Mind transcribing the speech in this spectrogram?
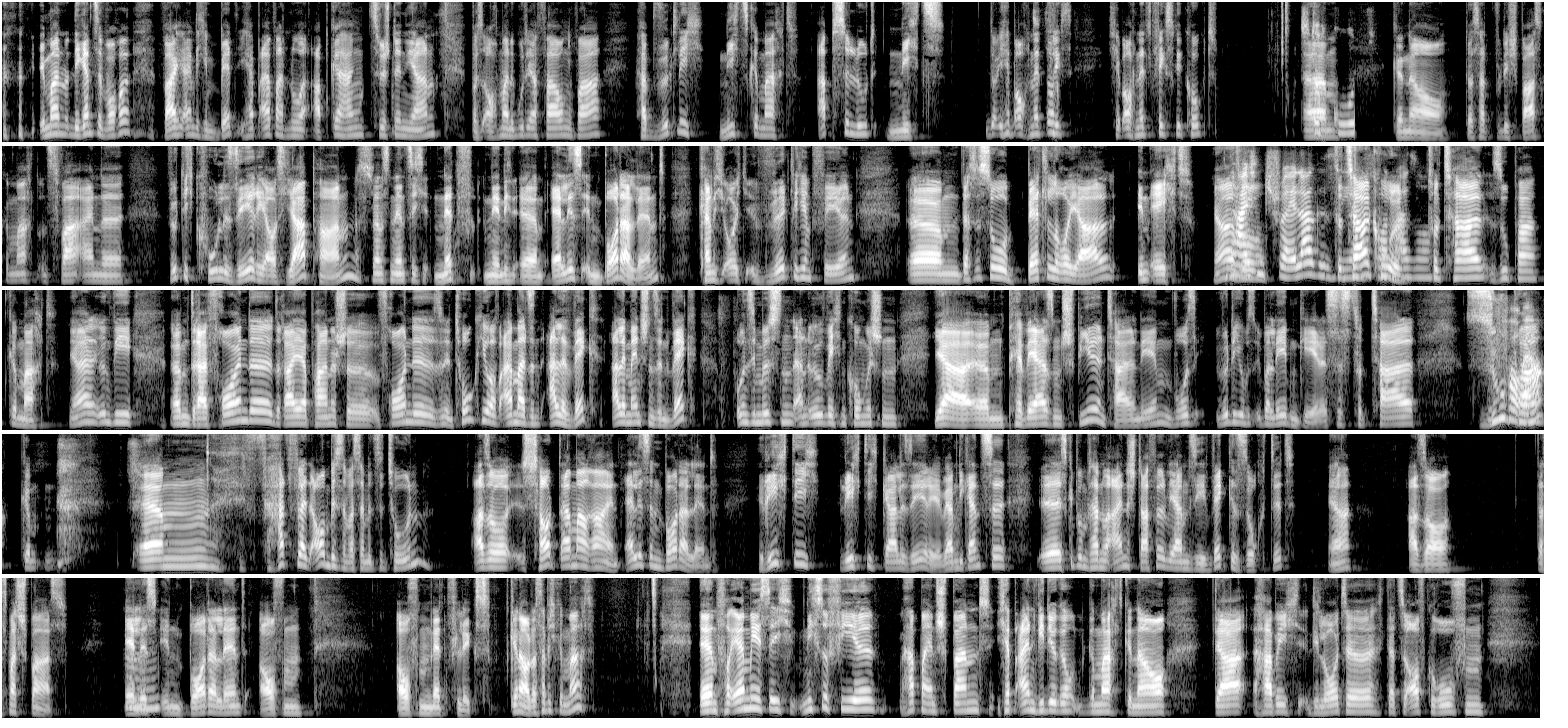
Immer nur- die ganze Woche war ich eigentlich im Bett. Ich habe einfach nur abgehangen zwischen den Jahren, was auch mal eine gute Erfahrung war. Habe wirklich nichts gemacht. Absolut nichts. Ich habe auch Netflix, ich habe auch Netflix geguckt. Ist Ähm, doch gut. Genau, das hat wirklich Spaß gemacht. Und zwar eine wirklich coole Serie aus Japan. Das Ganze nennt sich Netf nee, nicht, ähm, Alice in Borderland. Kann ich euch wirklich empfehlen. Ähm, das ist so Battle Royale in echt. Ja, da habe ich so einen Trailer gesehen. total von, cool, also, total super gemacht. Ja, irgendwie ähm, drei Freunde, drei japanische Freunde sind in Tokio. Auf einmal sind alle weg, alle Menschen sind weg und sie müssen an irgendwelchen komischen, ja, ähm, perversen Spielen teilnehmen, wo es wirklich ums Überleben geht. Es ist total super. Ähm, hat vielleicht auch ein bisschen was damit zu tun. Also schaut da mal rein. Alice in Borderland. Richtig, richtig geile Serie. Wir haben die ganze, äh, es gibt momentan nur eine Staffel, wir haben sie weggesuchtet. Ja, also das macht Spaß. Alice in Borderland auf dem auf dem Netflix. Genau, das habe ich gemacht. Ähm, VR-mäßig nicht so viel, hab mal entspannt. Ich habe ein Video ge gemacht, genau. Da habe ich die Leute dazu aufgerufen,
